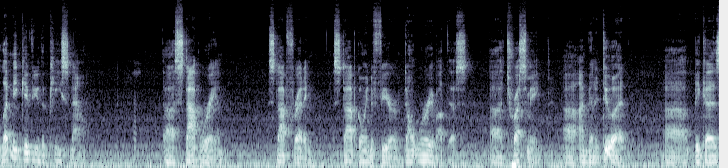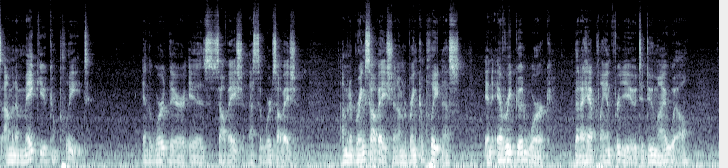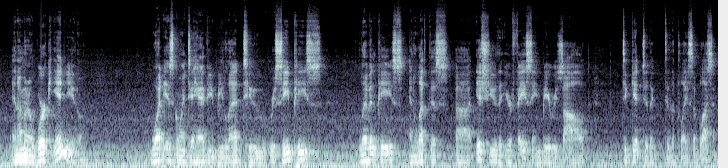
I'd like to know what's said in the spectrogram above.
let me give you the peace now. Uh, stop worrying. Stop fretting. Stop going to fear. Don't worry about this uh, trust me uh, i'm going to do it uh, because i'm going to make you complete. And the word there is salvation. That's the word salvation. I'm going to bring salvation. I'm going to bring completeness in every good work that i have planned for you to do my will. And i'm going to work in you what is going to have you be led to receive peace, live in peace, and let this uh, issue that you're facing be resolved to get to the to the place of blessing.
